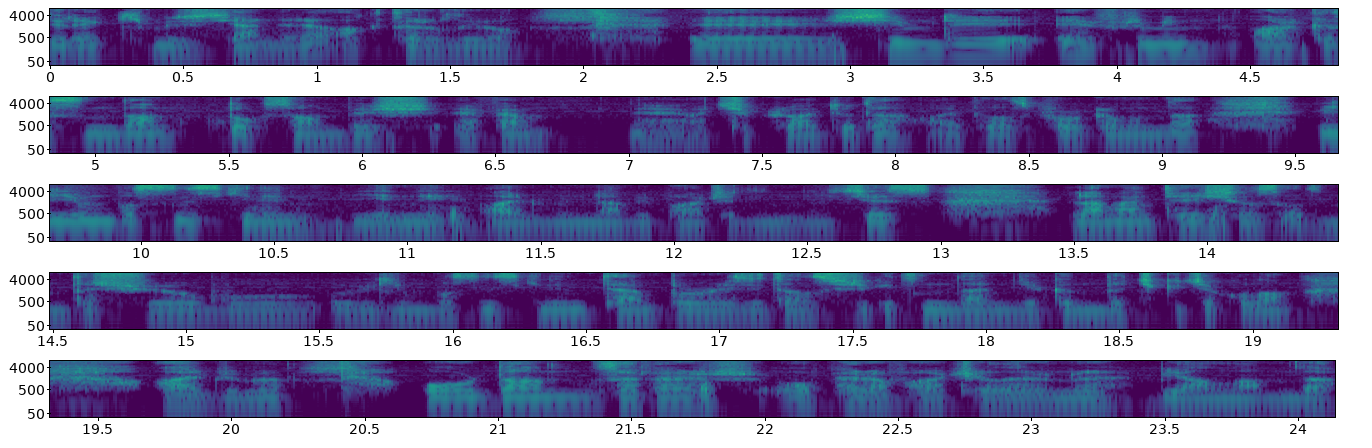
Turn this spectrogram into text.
direkt müzisyenlere aktarılıyor. Ee, şimdi Efrem'in arkasından 95 FM Açık Radyo'da iPlus programında William Basinski'nin yeni albümünden bir parça dinleyeceğiz. Lamentations adını taşıyor. Bu William Basinski'nin Temple Residence şirketinden yakında çıkacak olan albümü. Oradan bu sefer opera parçalarını bir anlamda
